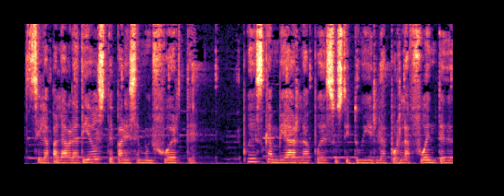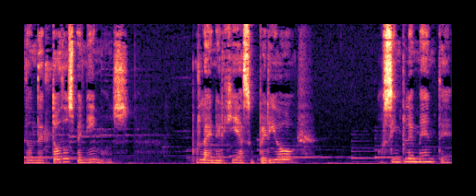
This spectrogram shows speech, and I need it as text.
si la palabra Dios te parece muy fuerte, puedes cambiarla, puedes sustituirla por la fuente de donde todos venimos, por la energía superior o simplemente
